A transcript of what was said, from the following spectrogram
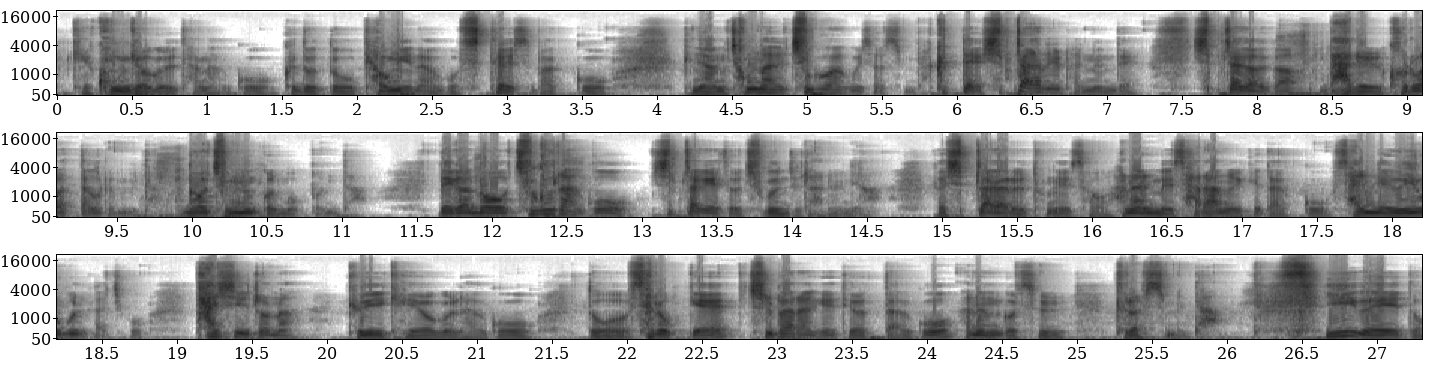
이렇게 공격을 당하고 그도 또 병이 나고 스트레스 받고 그냥 정말 죽어가고 있었습니다. 그때 십자가를 봤는데 십자가가 나를 걸어왔다고 그럽니다. 너 죽는 걸 못 본다. 내가 너 죽으라고 십자가에서 죽은 줄 아느냐. 그 십자가를 통해서 하나님의 사랑을 깨닫고 삶의 의욕을 가지고 다시 일어나 교회 개혁을 하고 또 새롭게 출발하게 되었다고 하는 것을 들었습니다. 이 외에도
